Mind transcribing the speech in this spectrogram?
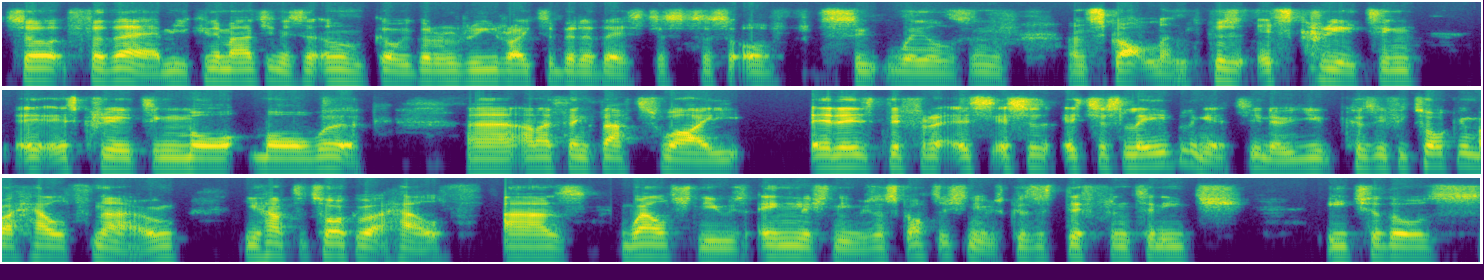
So for them, you can imagine that oh god, we've got to rewrite a bit of this just to sort of suit Wales and, and Scotland because it's creating it's creating more more work. Uh, and I think that's why it is different. It's it's, it's just labeling it, you know, you because if you're talking about health now, you have to talk about health as Welsh news, English news, and Scottish news because it's different in each each of those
